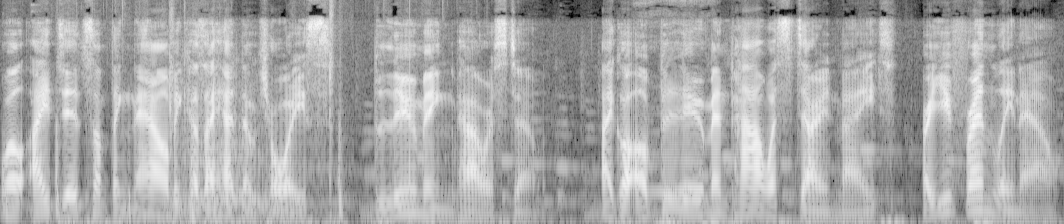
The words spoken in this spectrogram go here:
Well, I did something now because I had no choice. Blooming Power Stone. I got a bloomin' Power Stone, mate. Are you friendly now?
